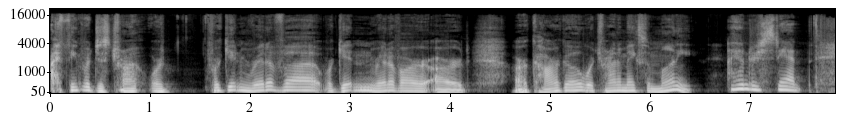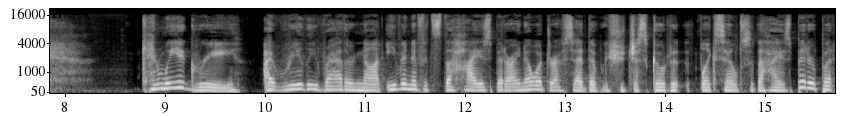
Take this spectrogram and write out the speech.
I think we're just trying. We're we're getting rid of uh we're getting rid of our our our cargo. We're trying to make some money. I understand. Can we agree? I really rather not, even if it's the highest bidder. I know what Dreff said that we should just go to like sell to the highest bidder, but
